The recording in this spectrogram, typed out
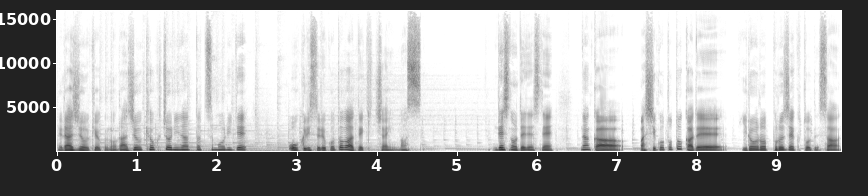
ラジオ局のラジオ局長になったつもりでお送りすることができちゃいます。ですのでですね、なんか、まあ、仕事とかでいろいろプロジェクトでさ、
